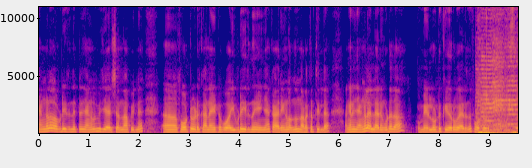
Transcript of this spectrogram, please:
ഞങ്ങൾ അവിടെ ഇരുന്നിട്ട് ഞങ്ങളും വിചാരിച്ചു എന്നാൽ പിന്നെ ഫോട്ടോ എടുക്കാനായിട്ട് പോയി ഇവിടെ ഇരുന്ന് കഴിഞ്ഞാൽ കാര്യങ്ങളൊന്നും നടക്കത്തില്ല. അങ്ങനെ ഞങ്ങളെല്ലാവരും കൂടെ ഇതാ മേളിലോട്ട് കയറുമായിരുന്നു ഫോട്ടോ എടുക്കും സോ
